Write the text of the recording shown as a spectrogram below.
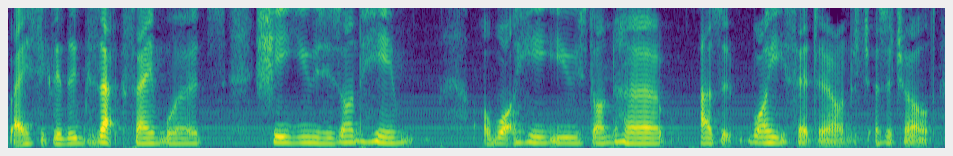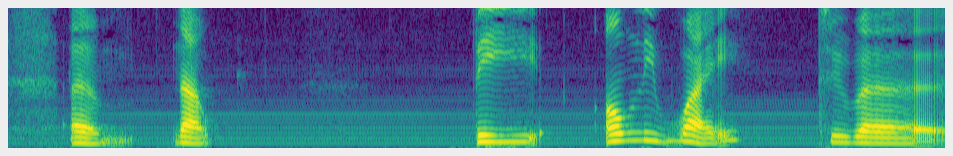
Basically, the exact same words she uses on him or what he used on her as a, what he said to her as a child. Um, now, the only way to uh,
